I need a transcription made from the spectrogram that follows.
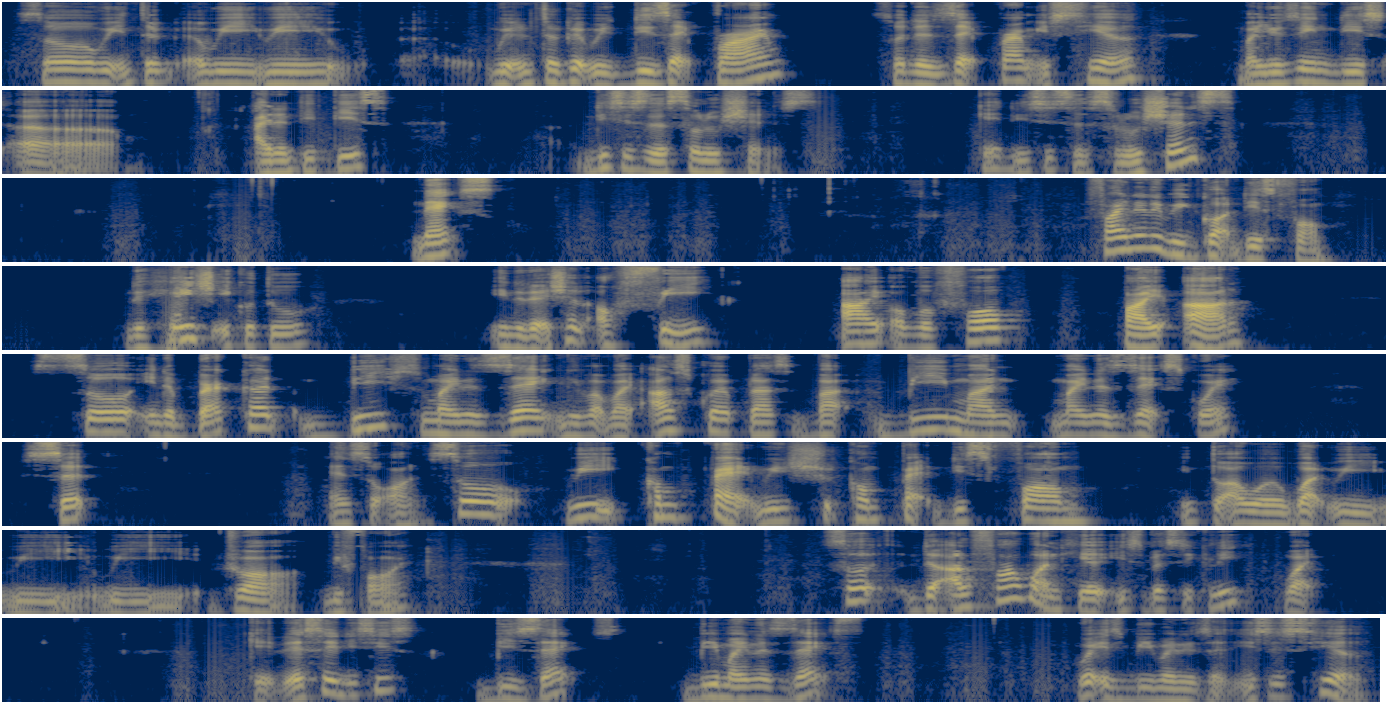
so we we we we integrate with dz prime. So the z prime is here by using these uh, identities. This is the solutions. Okay this is the solutions next. Finally we got this form. The h equal to in the direction of phi i over 4 pi r. So in the bracket, b minus z divided by r square plus b min minus z square, set, and so on. So we compare, we should compare this form into our what we we we draw before. Eh? So the alpha one here is basically what? Okay, let's say this is bz, b minus z. where is b minus z? This is here.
